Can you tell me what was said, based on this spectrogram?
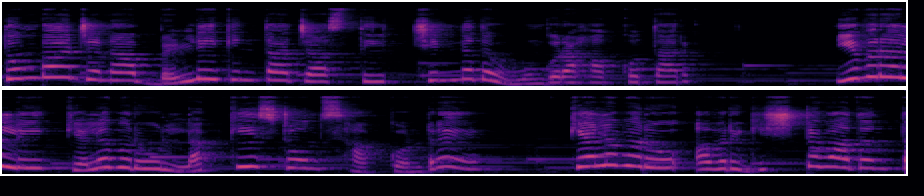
ತುಂಬಾ ಜನ ಬೆಳ್ಳಿಗಿಂತ ಜಾಸ್ತಿ ಚಿನ್ನದ ಉಂಗುರ ಹಾಕೋತಾರೆ ಇವರಲ್ಲಿ ಕೆಲವರು ಲಕ್ಕಿ ಸ್ಟೋನ್ಸ್ ಹಾಕ್ಕೊಂಡ್ರೆ ಕೆಲವರು ಅವರಿಗಿಷ್ಟವಾದಂತ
